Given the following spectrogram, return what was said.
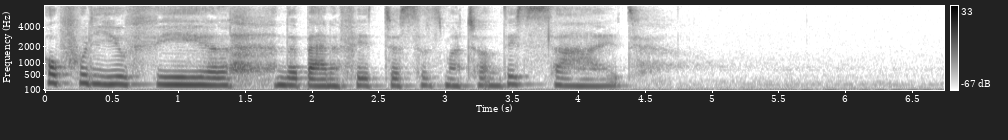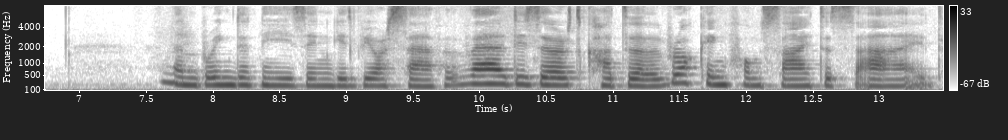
Hopefully, you feel the benefit just as much on this side. And then bring the knees in, give yourself a well deserved cuddle, rocking from side to side.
